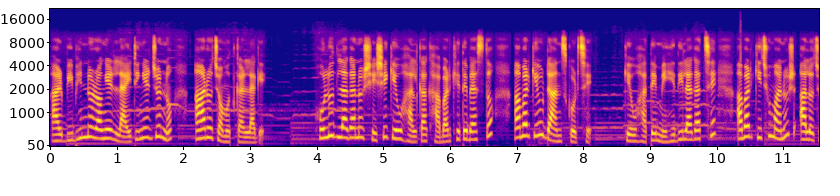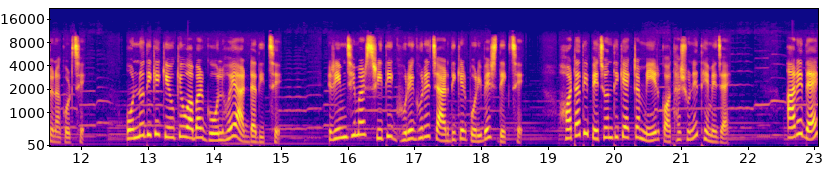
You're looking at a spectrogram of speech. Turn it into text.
আর বিভিন্ন রঙের লাইটিংয়ের জন্য আরও চমৎকার লাগে। হলুদ লাগানো শেষে কেউ হালকা খাবার খেতে ব্যস্ত, আবার কেউ ডান্স করছে। কেউ হাতে মেহেদি লাগাচ্ছে, আবার কিছু মানুষ আলোচনা করছে। অন্যদিকে কেউ কেউ আবার গোল হয়ে আড্ডা দিচ্ছে। রিমঝিমার স্মৃতি ঘুরে ঘুরে চারদিকের পরিবেশ দেখছে। হঠাৎই পেছন থেকে একটা মেয়ের কথা শুনে থেমে যায়। আরে দেখ,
